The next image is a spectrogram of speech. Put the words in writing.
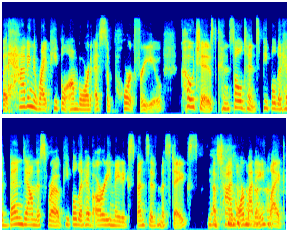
but having the right people on board as support for you coaches, consultants, people that have been down this road, people that have already made expensive mistakes yes. of time or money. like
